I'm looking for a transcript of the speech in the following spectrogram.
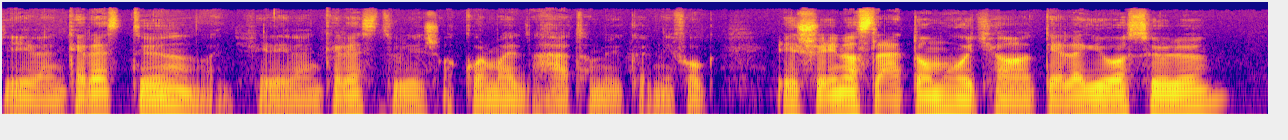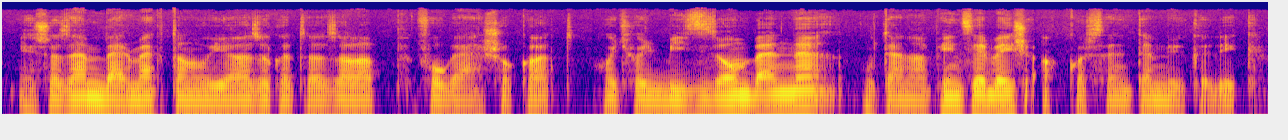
éven keresztül, vagy fél éven keresztül, és akkor majd hát, ha működni fog. És én azt látom, hogy ha tényleg jó a szőlő, és az ember megtanulja azokat az alapfogásokat, hogy hogy bízzon benne, utána a pincébe is, akkor szerintem működik.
